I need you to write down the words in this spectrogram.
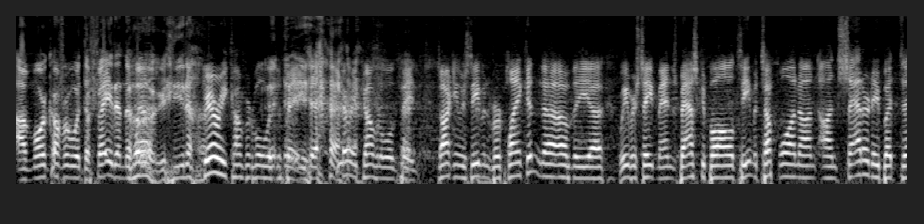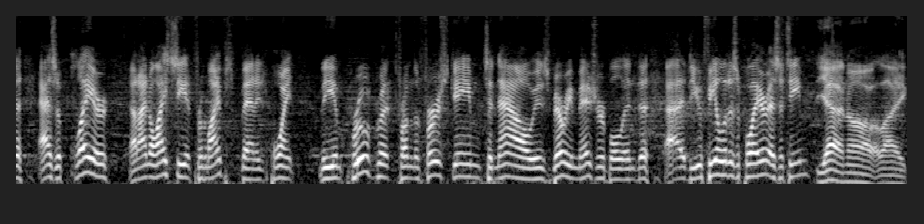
I'm more comfortable with the fade than the hook, you know. Very comfortable with the fade. Yeah. Very comfortable with the fade. Talking with Steven Verplancken uh, of the uh, Weber State men's basketball team. A tough one on, on Saturday, but uh, as a player, and I know I see it from my vantage point, the improvement from the first game to now is very measurable. And uh, uh, do you feel it as a player, as a team? Yeah, no, like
